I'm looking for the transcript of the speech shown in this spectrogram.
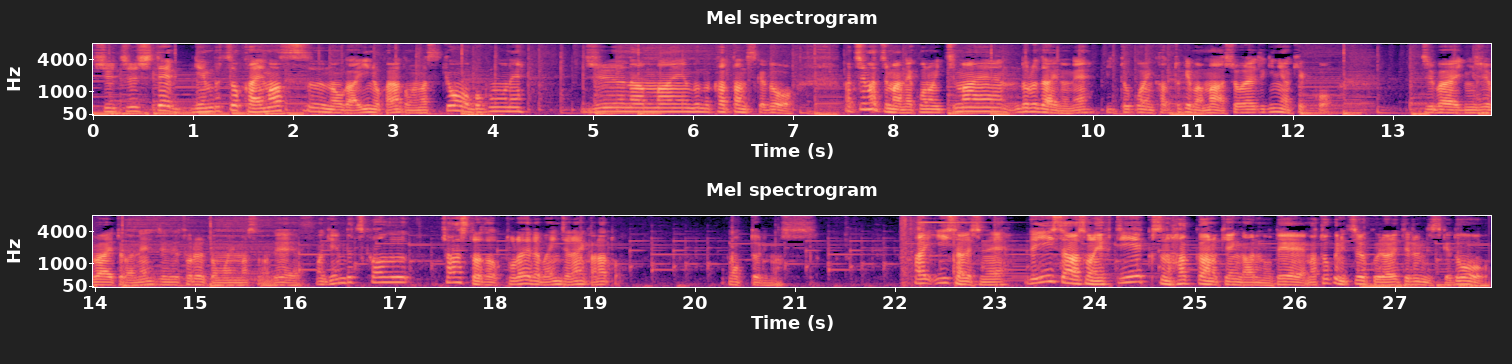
集中して現物を買いますのがいいのかなと思います。今日僕もね、十何万円分買ったんですけど、まあ、ちまちまね、この1万円ドル台のね、ビットコイン買っとけば、まあ将来的には結構、10倍、20倍とかね、全然取れると思いますので、まあ、現物買うチャンスと捉えればいいんじゃないかなと思っております。はい、イーサーですね。で、イーサーはその FTX のハッカーの件があるので、まあ、特に強く売られてるんですけど、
